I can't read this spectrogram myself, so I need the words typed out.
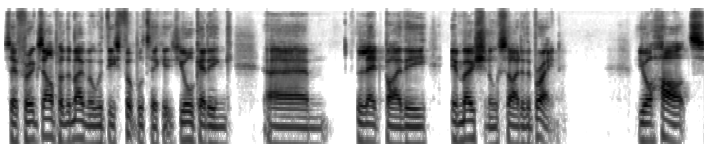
So, for example, at the moment with these football tickets, you're getting um, led by the emotional side of the brain. Your heart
